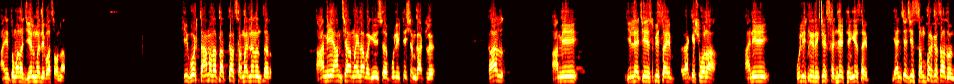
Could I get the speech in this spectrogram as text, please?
आणि तुम्हाला जेलमध्ये बसवणार. ही गोष्ट आम्हाला तात्काळ समजल्यानंतर आम्ही आमच्या महिला भगिनीचं पोलीस स्टेशन गाठलं. काल आम्ही जिल्ह्याचे एस पी साहेब राकेश ओला आणि पोलीस निरीक्षक संजय ठेंगे साहेब यांच्याशी संपर्क साधून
